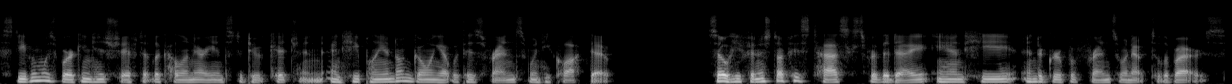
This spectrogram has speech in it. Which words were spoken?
Stephen was working his shift at the Culinary Institute kitchen and he planned on going out with his friends when he clocked out. So he finished up his tasks for the day and he and a group of friends went out to the bars.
